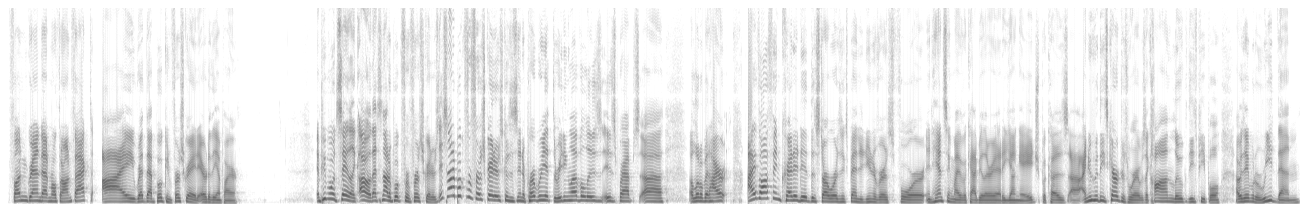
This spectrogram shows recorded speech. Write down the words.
Fun Grand Admiral Thrawn fact I read that book in first grade, Heir to the Empire. And people would say, like, oh, that's not a book for first graders. It's not a book for first graders because it's inappropriate. The reading level is is perhaps uh, a little bit higher. I've often credited the Star Wars Expanded Universe for enhancing my vocabulary at a young age because uh, I knew who these characters were. It was like Han, Luke, these people. I was able to read them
